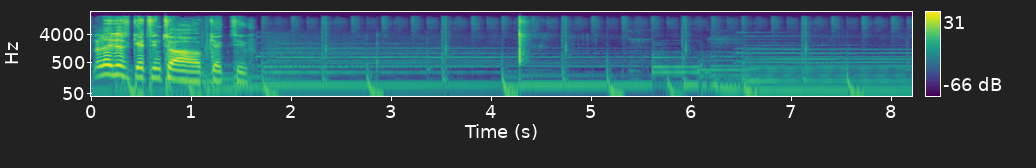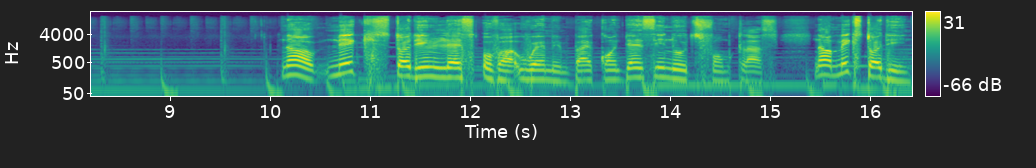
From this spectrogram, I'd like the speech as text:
now let's just get into our objective Now, make studying less overwhelming by condensing notes from class. Now, make studying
